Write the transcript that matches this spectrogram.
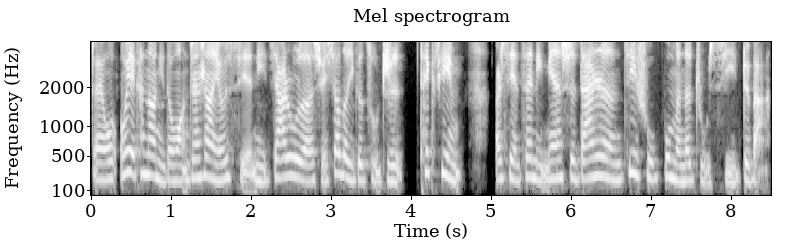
对我，我也看到你的网站上有写，你加入了学校的一个组织 Take Team，而且在里面是担任技术部门的主席，对吧？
